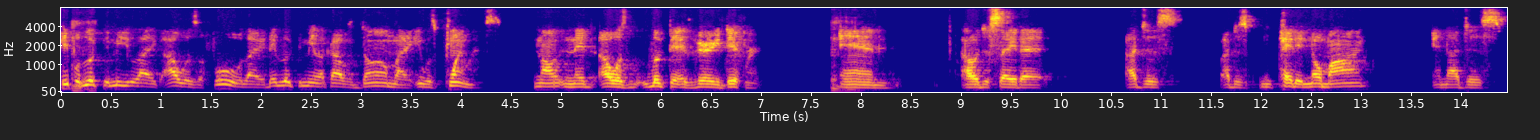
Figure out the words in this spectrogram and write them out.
people Mhm, looked at me like I was a fool. Like they looked at me like I was dumb, like it was pointless. You know, and they, I was looked at as very different. mhm. And I would just say that I just I just paid it no mind and I just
